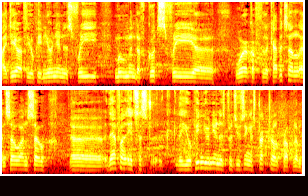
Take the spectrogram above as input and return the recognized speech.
idea of the European Union is free movement of goods, free uh, work of the capital and so on. So uh, therefore the European Union is producing a structural problem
